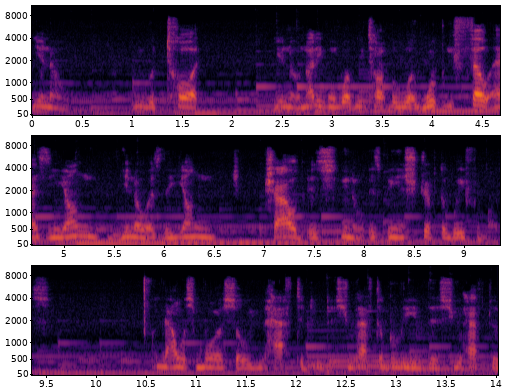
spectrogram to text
you know, we were taught you know, not even what we taught, but what, what we felt as young, you know, as the young child is, you know, is being stripped away from us. Now it's more so you have to do this, you have to believe this, you have to,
